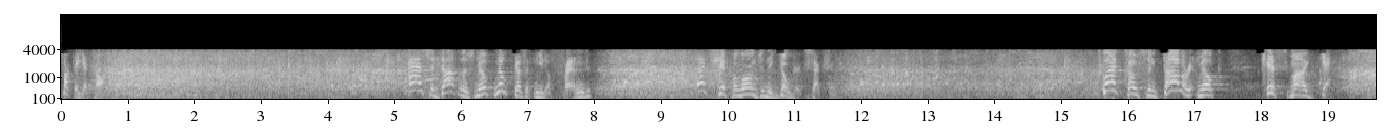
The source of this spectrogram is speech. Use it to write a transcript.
fuck are you talking about? Acidophilus milk, milk doesn't need a friend. That shit belongs in the yogurt section. Lactose intolerant milk, kiss my dick.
